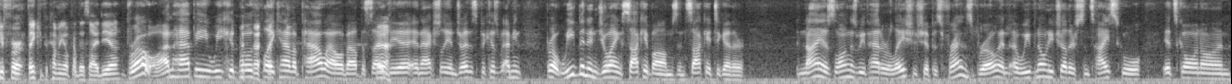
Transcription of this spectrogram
you for thank you for coming up with this idea. Bro, I'm happy we could both like have a powwow about this Yeah. idea and actually enjoy this because I mean, bro, we've been enjoying sake bombs and sake together. Nigh as long as we've had a relationship as friends, bro, and uh, we've known each other since high school. It's going on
